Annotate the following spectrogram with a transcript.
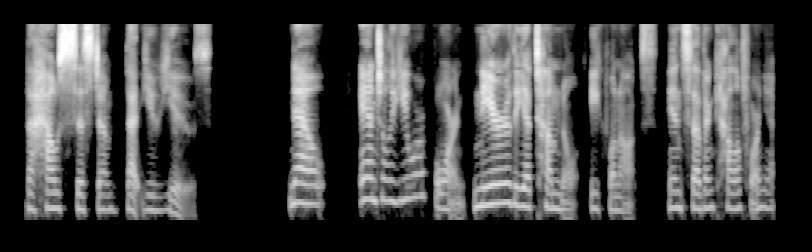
the house system that you use. Now, Angela, you were born near the autumnal equinox in Southern California.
